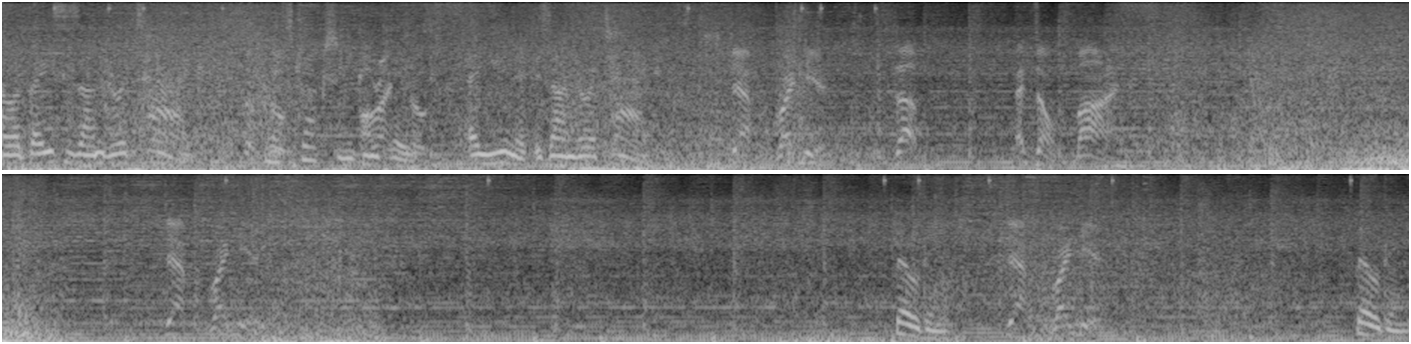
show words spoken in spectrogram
Our base is under attack. Coach. Construction right, complete. Coach. A unit is under attack. Step right here. What's up? That mine. Jab him, right here. Building. Step right here. Building.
